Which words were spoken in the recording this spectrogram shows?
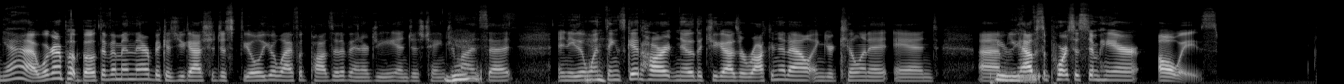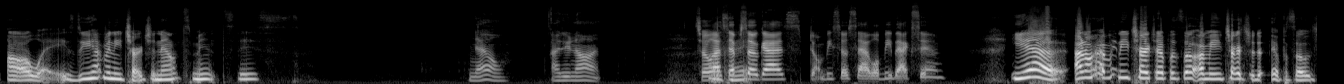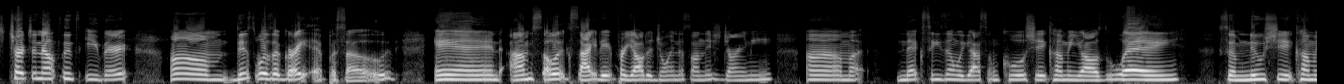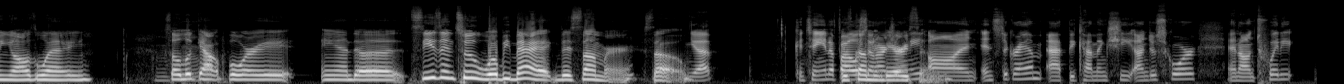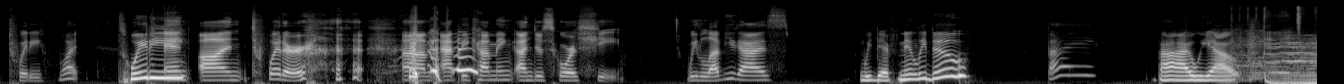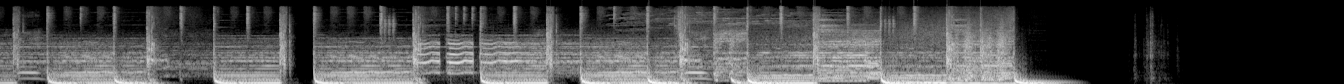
Yeah, we're gonna put both of them in there because you guys should just fuel your life with positive energy and just change your Yes. mindset. And even when things get hard, know that you guys are rocking it out and you're killing it, and um, you have a support system here always. Always. Do you have any church announcements? This. No, I do not. So last Okay. episode, guys, don't be so sad. We'll be back soon. Yeah, I don't have any church episode. I mean, church episodes, church announcements either. Um, this was a great episode, and I'm so excited for y'all to join us on this journey. Um, next season we got some cool shit coming y'all's way, some new shit coming y'all's way. So look out for it. And uh, season two will be back this summer. So Yep. Continue to follow us on our journey soon. on Instagram at becoming she underscore and on Twitty Twitty what Twitty, and on Twitter um, at becoming underscore she. We love you guys. we definitely do. Bye. Bye. We out.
